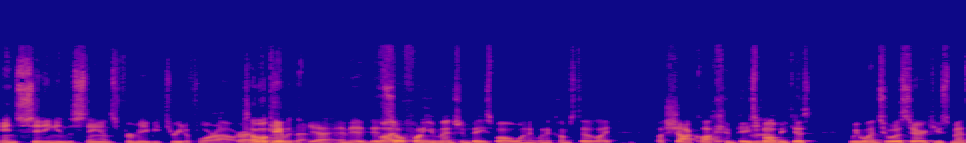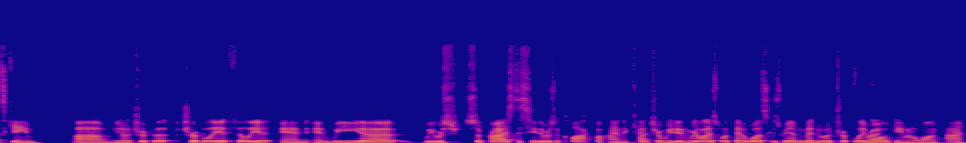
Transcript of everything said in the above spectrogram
and sitting in the stands for maybe three to four hours. Right. I'm okay with that. Yeah, and it, it's but, so funny you mentioned baseball when it when it comes to like a shot clock in baseball mm-hmm. because we went to a Syracuse Mets game, um, you know, triple triple A affiliate, and and we uh, we were surprised to see there was a clock behind the catcher, and we didn't realize what that was because we hadn't been to a triple A right. ball game in a long time.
